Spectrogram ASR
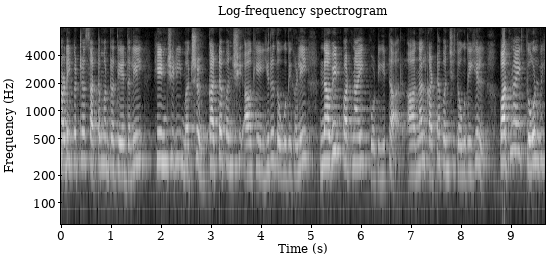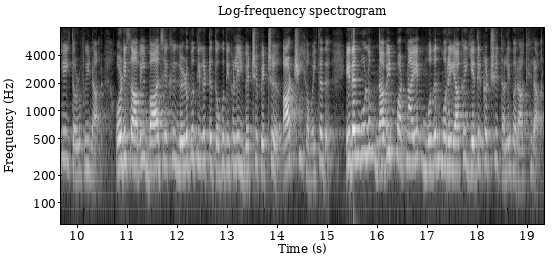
நடைபெற்ற சட்டமன்ற தேர்தலில் ஹிஞ்சிலி மற்றும் கட்டபஞ்சி ஆகிய இரு தொகுதிகளில் நவீன் பட்நாயக் போட்டியிட்டார். ஆனால் கட்டபஞ்சி தொகுதியில் பட்நாயக் தோல்வியை தழுவினார். ஒடிசாவில் பாஜக எழுபத்தி எட்டு தொகுதிகளில் வெற்றி பெற்று ஆட்சி அமைத்தது. இதன் மூலம் நவீன் பட்நாயக் முதன்முறையாக எதிர்க்கட்சி தலைவராகிறார்.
